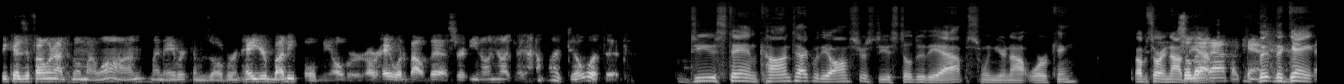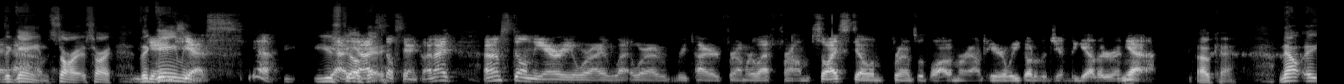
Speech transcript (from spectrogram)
Because if I went out to mow my lawn, my neighbor comes over and hey, your buddy pulled me over, or hey, what about this, or you know, and you're like, I don't want to deal with it. Do you stay in contact with the officers? Do you still do the apps when you're not working? I'm sorry, not so the that apps. app I can't. The, the game, the game. Sorry, sorry. The Games, gaming. Yes. Yeah. You yeah. still yeah. okay? I still stay in, contact. and I and I'm still in the area where I le- where I retired from or left from. So I still am friends with a lot of them around here. We go to the gym together, and yeah. Okay. Now, uh,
